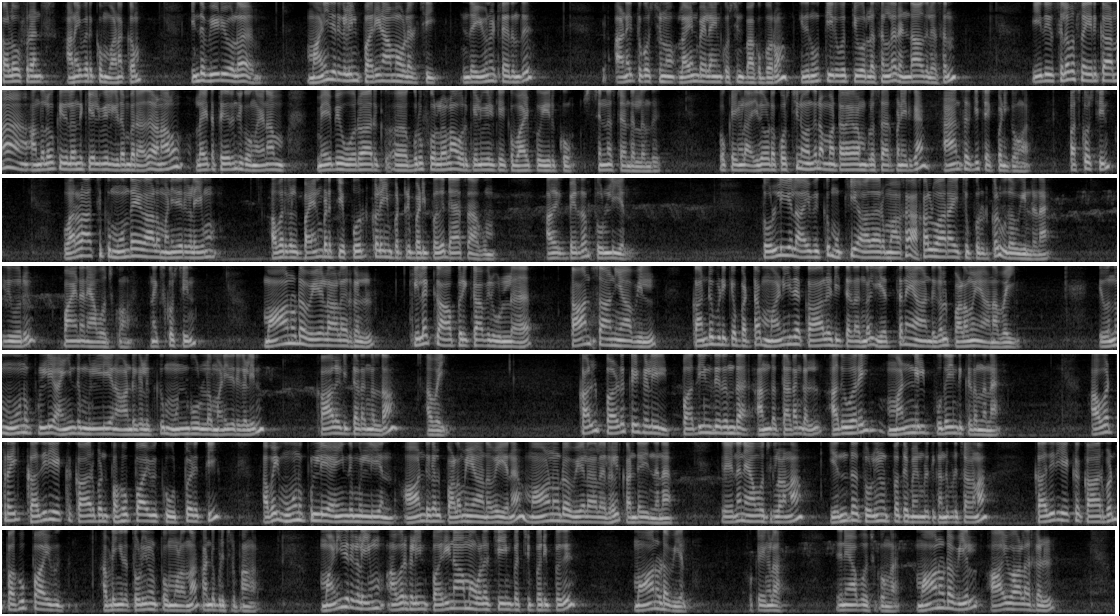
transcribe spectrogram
Hello friends அனைவருக்கும் வணக்கம். இந்த வீடியோவில் மனிதர்களின் பரிணாம வளர்ச்சி இந்த யூனிட்லேருந்து அனைத்து கொஸ்டினும் லைன் பை லைன் கொஸ்டின் பார்க்க போகிறோம் இது நூற்றி இருபத்தி ஒரு லெசனில் ரெண்டாவது லெசன் இது சிலபஸில் இருக்கானா அந்தளவுக்கு இதில் கேள்விகள் இடம்பெறாது. ஆனாலும் லைட்டாக தெரிஞ்சுக்கோங்க. ஏன்னா மேபி ஒரு ஆறு குரூப் ஃபோர்லலாம் ஒரு கேள்விகள் கேட்க வாய்ப்பு இருக்கும் சின்ன ஸ்டாண்டர்ட்லேருந்து ஓகேங்களா இதோட கொஸ்டின் வந்து நம்ம டெலகிராமில் ஷேர் பண்ணியிருக்கேன். ஆன்சருக்கு செக் பண்ணிக்கோங்க. ஃபஸ்ட் கொஸ்டின் வரலாற்றுக்கு முந்தைய கால மனிதர்களையும் அவர்கள் பயன்படுத்திய பொருட்களையும் பற்றி படிப்பது டேஸ் ஆகும். அதற்கு பேர் தான் தொல்லியல். தொல்லியல் ஆய்வுக்கு முக்கிய ஆதாரமாக அகழ்வாராய்ச்சி பொருட்கள் உதவுகின்றன. இது ஒரு பாயிண்டாக ஞாபகம் வச்சுக்கோங்க. நெக்ஸ்ட் கொஸ்டின் மானுடவியலாளர்கள் கிழக்கு ஆப்பிரிக்காவில் உள்ள தான்சானியாவில் கண்டுபிடிக்கப்பட்ட மனித காலடி தடங்கள் எத்தனை ஆண்டுகள் பழமையானவை? இது வந்து மூணு புள்ளி ஐந்து மில்லியன் ஆண்டுகளுக்கு முன்பு உள்ள மனிதர்களின் காலடி தடங்கள் தான் அவை. கல் படுக்கைகளில் பதிந்திருந்த அந்த தடங்கள் அதுவரை மண்ணில் புதைந்து கிடந்தன. அவற்றை கதிரியக்க கார்பன் பகுப்பாய்வுக்கு உட்படுத்தி அவை மூணு புள்ளி ஐந்து மில்லியன் ஆண்டுகள் பழமையானவை என மானுடவியலாளர்கள் கண்டறிந்தன. இதில் என்ன ஞாபகம் வச்சுக்கலாம்னா எந்த தொழில்நுட்பத்தை பயன்படுத்தி கண்டுபிடிச்சாங்கன்னா கதிரியக்க கார்பன் பகுப்பாய்வு அப்படிங்கிற தொழில்நுட்பம் மூலம் தான் கண்டுபிடிச்சிருப்பாங்க. மனிதர்களையும் அவர்களின் பரிணாம வளர்ச்சியையும் பற்றி பறிப்பது மானுடவியல். ஓகேங்களா? இதை ஞாபகம் வச்சுக்கோங்க. மானுடவியல் ஆய்வாளர்கள்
